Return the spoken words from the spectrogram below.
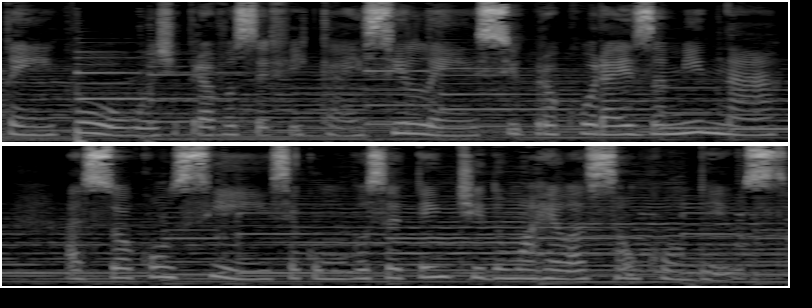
tempo hoje para você ficar em silêncio e procurar examinar a sua consciência como você tem tido uma relação com Deus.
